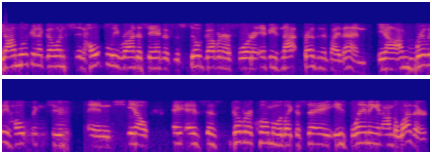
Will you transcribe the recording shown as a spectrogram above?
You know, I'm looking at going, and hopefully Ron DeSantis is still governor of Florida if he's not president by then. You know, I'm really hoping to, and you know, as, as Governor Cuomo would like to say, he's blaming it on the weather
